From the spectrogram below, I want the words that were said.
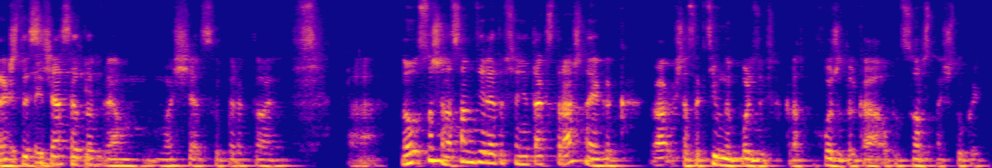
Так что сейчас это прям вообще супер актуально. А, ну, слушай, на самом деле это все не так страшно. Я как сейчас а, активно пользуюсь как раз похоже только open source штукой.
